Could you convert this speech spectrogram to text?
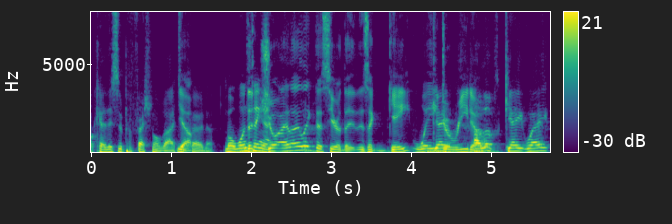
okay, this is a professional writer. Yeah. Fair enough. Well, one the thing. I- jo- I, I like this here. The- There's a gateway Ga- Dorito. I love Gateway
